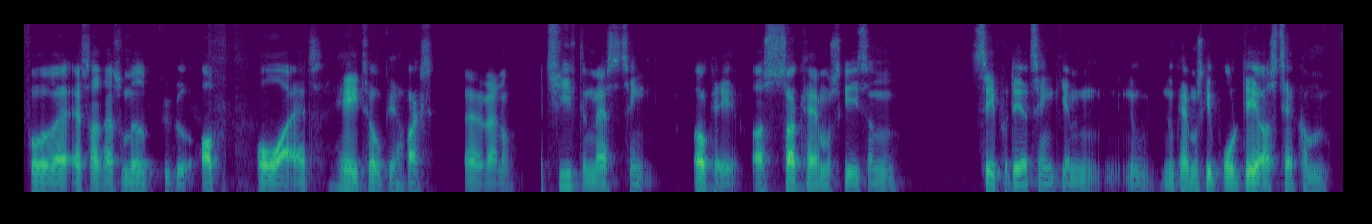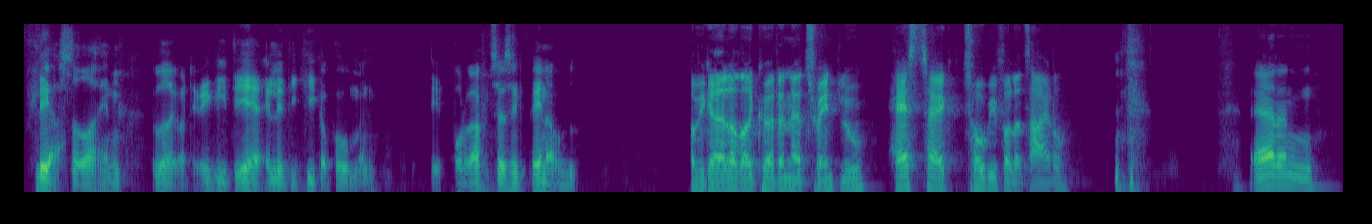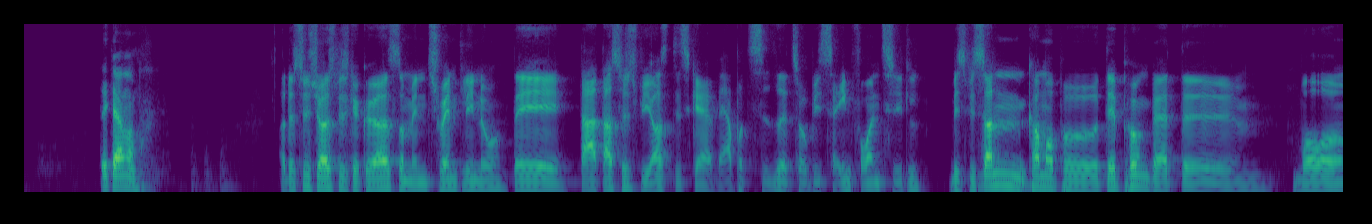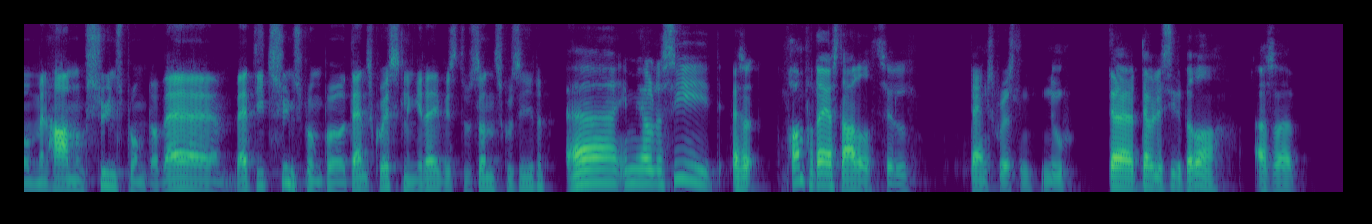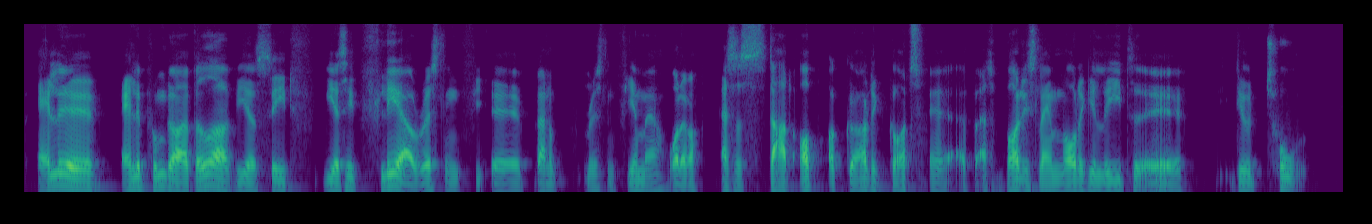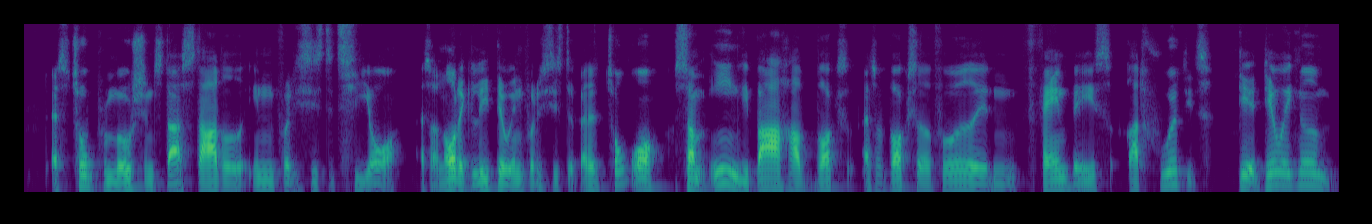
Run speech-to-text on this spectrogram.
få altså, resuméet bygget op over, at hey, Toby har faktisk, øh, hvad nu, achieved en masse ting. Okay, og så kan jeg måske sådan se på det og tænke, jamen, nu, nu kan jeg måske bruge det også til at komme flere steder hen. Jeg ved godt, det er jo ikke lige det, alle de kigger på, men det får du i hvert fald til at se det pænere ud. Og vi kan allerede køre den her trend nu. Hashtag Toby for the title. ja, den, det kan man. Og det synes jeg også, vi skal køre som en trend lige nu. Det, der, der synes vi også, det skal være på tide, at Toby Sane får en titel. Hvis vi sådan kommer på det punkt, at øh, hvor man har nogle synspunkter. Hvad, hvad er dit synspunkt på dansk wrestling i dag, hvis du sådan skulle sige det? Uh, jamen jeg vil da sige, altså frem på da jeg startede til dansk wrestling nu, der, der vil jeg sige det bedre. Altså alle, alle punkter er bedre. Vi har set, vi har set flere wrestling, øh, wrestling firmaer, whatever. Altså start op og gør det godt. Øh, altså Body Slam, Nordic Elite, øh, det er jo to altså to promotions, der er startet inden for de sidste 10 år. Altså Nordic Elite, det er jo inden for de sidste, hvad er det, to år, som egentlig bare har vokset, altså vokset og fået en fanbase ret hurtigt. Det, det er jo ikke noget,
